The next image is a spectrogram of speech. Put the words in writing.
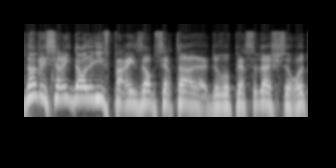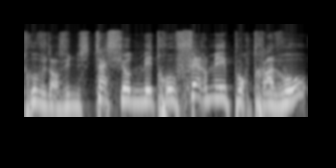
Non, mais c'est vrai que dans le livre, par exemple, certains de vos personnages se retrouvent dans une station de métro fermée pour travaux,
